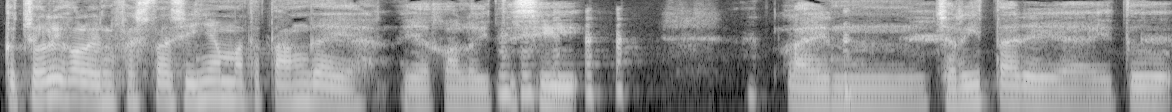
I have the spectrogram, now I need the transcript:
Kecuali kalau investasinya mata tangga ya. Ya kalau itu sih lain cerita deh ya. Itu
